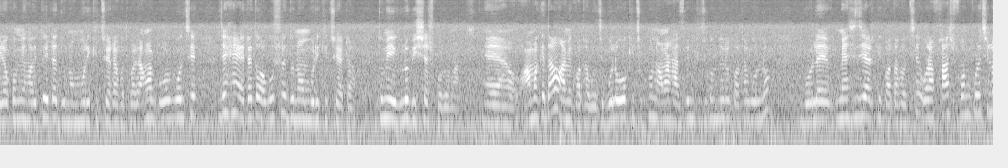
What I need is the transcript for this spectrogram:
এরকমই হয়তো এটা দু নম্বরই কিছু একটা হতে পারে। আমার বোর বলছে যে হ্যাঁ এটা তো অবশ্যই দু নম্বরই কিছু একটা। তুমি এগুলো বিশ্বাস করো না। আমাকে দাও, আমি কথা বলছি। বলে ও কিছুক্ষণ, আমার হাজব্যান্ড কিছুক্ষণ ধরে কথা বলল। বলে মেসেজে আর কি কথা হচ্ছে? ওরা ফার্স্ট ফোন করেছিল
